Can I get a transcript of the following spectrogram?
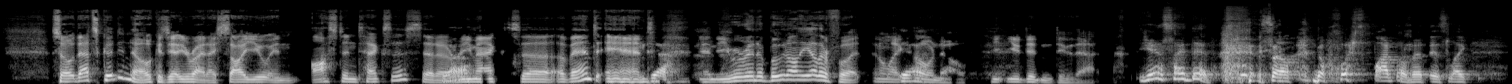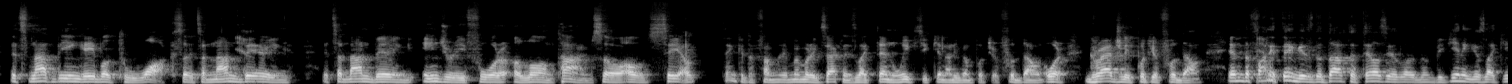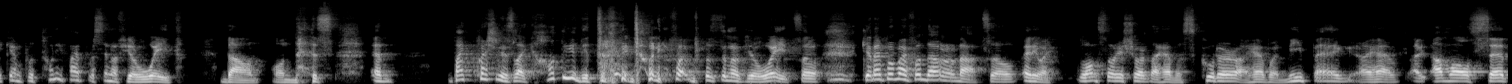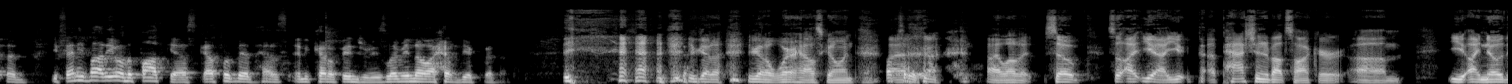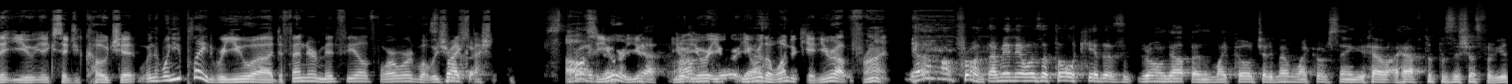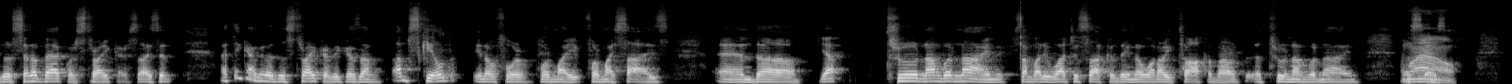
so that's good to know because yeah, you're right. I saw you in Austin, Texas, at a Yeah. RE/MAX uh, event, and Yeah. and you were in a boot on the other foot. And I'm like, Yeah. oh no, you, you didn't do that. Yes, I did. so the worst part of it is like it's not being able to walk. So it's a non-bearing, it's a non-bearing injury for a long time. So I'll say, I'll think if I remember exactly, it's like 10 weeks, you cannot even put your foot down or gradually put your foot down. And the funny thing is, the doctor tells you at the beginning is like, you can put 25% of your weight down on this. And my question is like, how do you determine 25% of your weight? So can I put my foot down or not? So anyway, long story short, I have a scooter, I have a knee peg, I have, I, am all set. And if anybody on the podcast, God forbid, has any kind of injuries, let me know. I have the equipment. you've got a you've got a warehouse going. Uh, I love it. So so I yeah, you uh, passionate about soccer. Um, you, I know that you, like you said you coach it. When, when you played, were you a defender, midfield, forward? What was Striker. your specialty? Striker. Oh, so you were you, yeah. you, you, were you were you yeah. were the wonder kid. You were up front. Yeah, I'm up front. I mean, there was a tall kid as growing up, and my coach. I remember my coach saying, "You have I have two positions for you: either center back or striker." So I said, "I think I'm going to do striker because I'm I'm skilled, you know, for for my for my size." And uh, yeah, true number nine. If somebody watches soccer, they know what I talk about. A true number nine. Wow.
